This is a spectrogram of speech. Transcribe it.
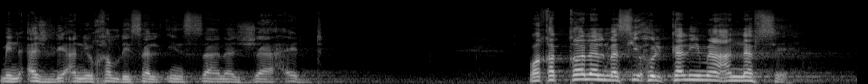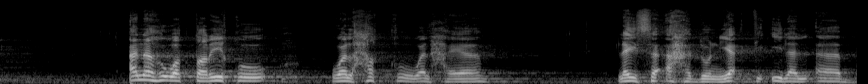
من أجل أن يخلص الإنسان الجاحد. وقد قال المسيح الكلمة عن نفسه أنا هو الطريق والحق والحياة ليس أحد يأتي إلى الآب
